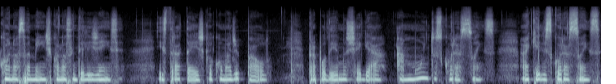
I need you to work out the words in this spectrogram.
com a nossa mente, com a nossa inteligência estratégica como a de Paulo, para podermos chegar a muitos corações, aqueles corações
